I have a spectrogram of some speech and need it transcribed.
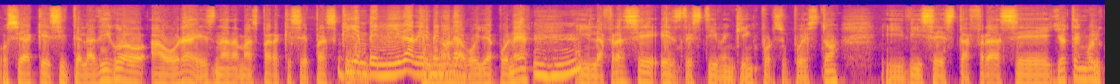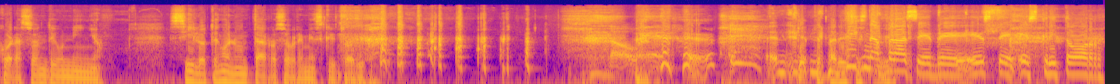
O sea que si te la digo ahora es nada más para que sepas que, bienvenida, bienvenida. no la voy a poner. Y la frase es de Stephen King, por supuesto. Y dice esta frase, yo tengo el corazón de un niño. Sí, lo tengo en un tarro sobre mi escritorio. ¿Qué te parece, Digna frase de este escritor.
